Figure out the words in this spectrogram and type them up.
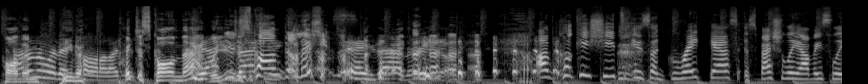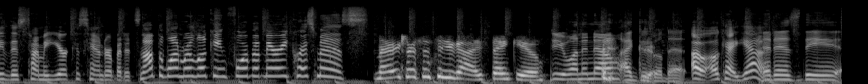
call I them. don't know what they're peanut- called. I I just, just call them that. Yeah, Well, you you just- just call them delicious. exactly. um, cookie sheets is a great guess, especially obviously this time of year, Cassandra. But it's not the one we're looking for. But Merry Christmas. Merry Christmas to you guys. Thank you. Do you want to know? I googled it. Oh, okay, yeah. It is the the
